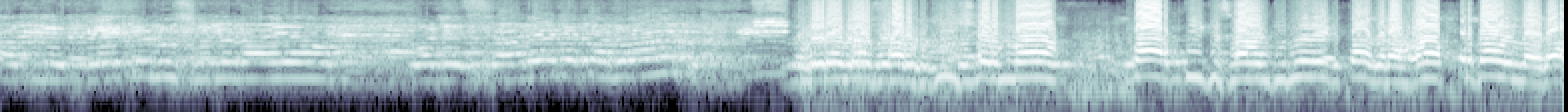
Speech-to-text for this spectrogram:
ਆਪਣੇ ਬੇਟੇ ਨੂੰ ਸੁਣਨ ਆਏ ਹੋ ਤੁਹਾਡੇ ਸਾਰਿਆਂ ਦਾ ਧੰਨਵਾਦ ਮੇਰਾ ਨਾਮ ਸਰਬਜੀਤ ਸ਼ਰਮਾ, ਭਾਰਤੀ ਕਿਸਾਨ ਯੂਨੀਅਨ ਏਕਤਾ ਗ੍ਰਾਹਾਂ ਪ੍ਰਧਾਨ ਲਹਿਰਾ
